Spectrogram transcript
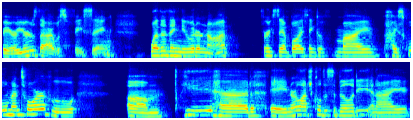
barriers that I was facing, whether they knew it or not. For example, I think of my high school mentor who um, he had a neurological disability, and I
